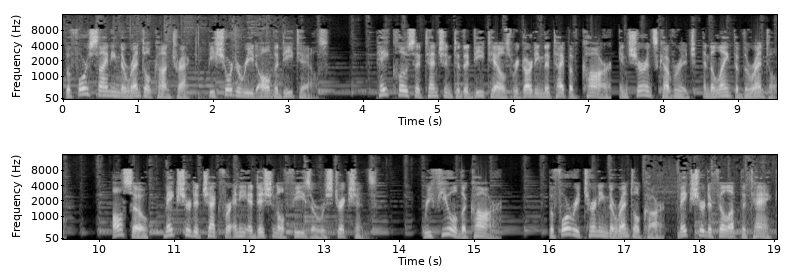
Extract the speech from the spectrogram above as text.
Before signing the rental contract, be sure to read all the details. Pay close attention to the details regarding the type of car, insurance coverage, and the length of the rental. Also, make sure to check for any additional fees or restrictions. Refuel the car. Before returning the rental car, make sure to fill up the tank.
